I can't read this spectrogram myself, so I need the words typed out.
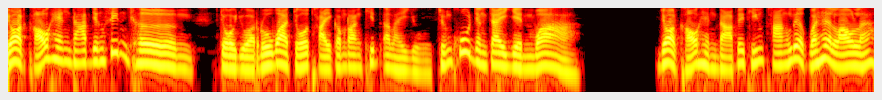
ยอดเขาแห่งดาบอย่างสิ้นเชิง โจยัวรู้ว่าโจไทยกำลังคิดอะไรอยู่ จึงพูดอย่างใจเย็นว่า ยอดเขาแห่งดาบได้ทิ้งทางเลือกไว้ให้เราแล้ว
